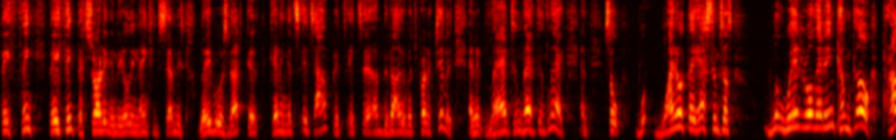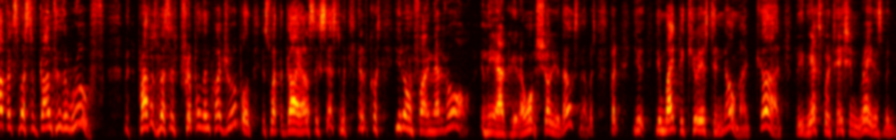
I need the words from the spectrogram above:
they think, they think that starting in the early 1970s, labor was not get, getting its, its out, its, its, uh, the value of its productivity. And it lagged and lagged and lagged. And so why don't they ask themselves, well, where did all that income go? Profits must have gone through the roof. Profits must have tripled and quadrupled, is what the guy honestly says to me. And of course, you don't find that at all in the aggregate. I won't show you those numbers, but you, you might be curious to know, my God, the, the exploitation rate has been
